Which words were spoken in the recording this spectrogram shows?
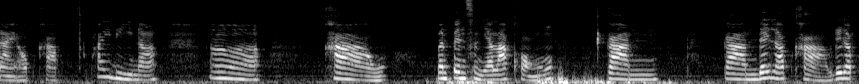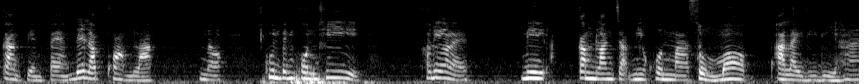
นายออฟครับไพ่ดีนะเออข่าว มันเป็นสัญลักษณ์ของการการได้รับข่าวได้รับการเปลี่ยนแปลงได้รับความรักเนาะคุณเป็นคนที่เขาเรียกอะไร มีกำลังจะมีคนมาส่งมอบอะไรดี ๆ ให้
